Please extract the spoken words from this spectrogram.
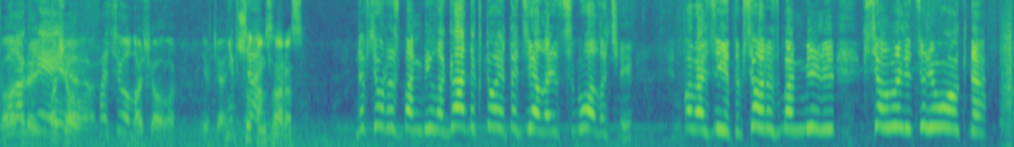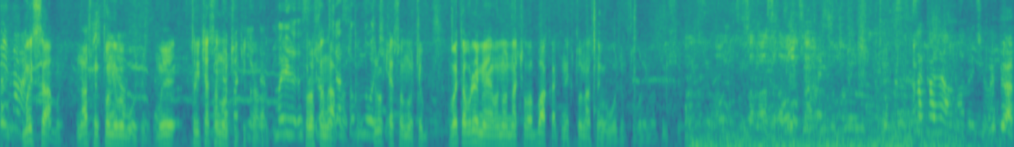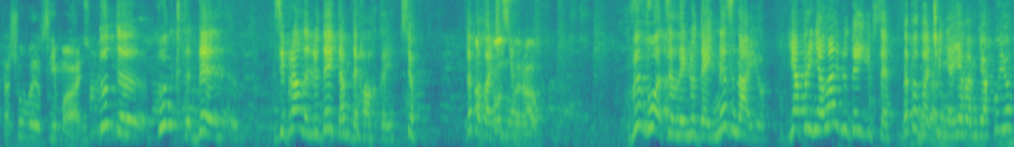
Балаклея, поселка. поселок. Поселок нефтяник. Нефтяника. Що там зараз? Да все разбомбило, гады, кто это делает, сволочи, паразиты, все разбомбили, все вылетели окна. Ми самі, нас ніхто не вивозив. Ми в 3 часа ночі тікали. Ми з Просто-напросто. трьох часов З 3 ночі. часов ночі. В це время воно почало бакати, ніхто нас не вивозив в це время. От і все. Ребята, а що ви знімаєте? Тут е, пункт, де зібрали людей там, де гахкає. Все. До побачення. Вивозили людей, не знаю. Я прийняла людей і все. До побачення. Я вам дякую.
